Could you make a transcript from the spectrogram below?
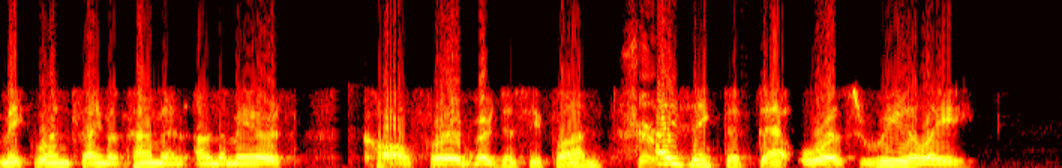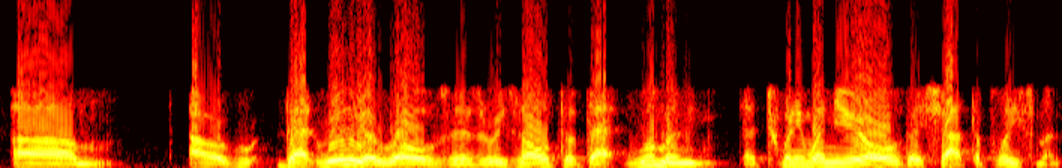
make one final comment on the mayor's call for emergency fund. Sure. I think that that was really, um, a, that really arose as a result of that woman, a 21 year old that shot the policeman,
